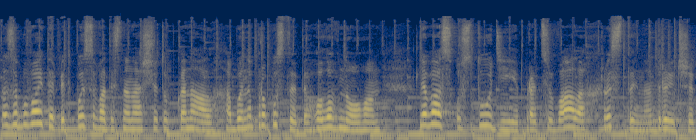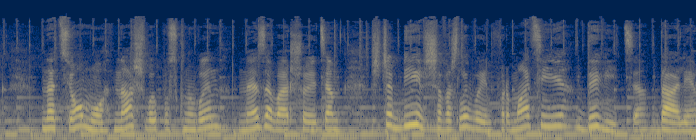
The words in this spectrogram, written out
Не забувайте підписуватись на наш Ютуб канал, аби не пропустити головного. Для вас у студії працювала Христина Дричик. На цьому наш випуск новин не завершується. Ще більше важливої інформації дивіться далі.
